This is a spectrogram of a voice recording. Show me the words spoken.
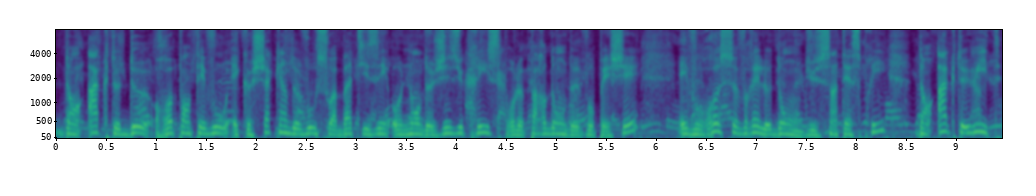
Dans Acte 2, Repentez-vous et que chacun de vous soit baptisé au nom de Jésus-Christ pour le pardon de vos péchés, et vous recevrez le don du Saint-Esprit. Dans Acte 8,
